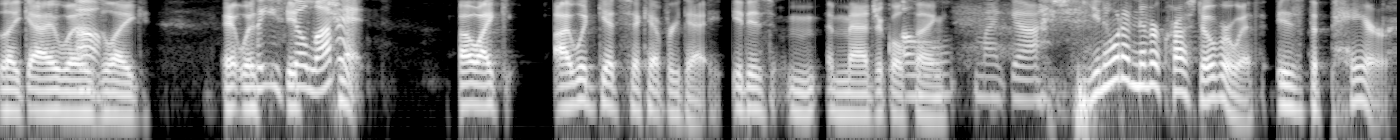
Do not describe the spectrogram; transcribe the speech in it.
Like I was Oh. like, it was. but you still love too- it Oh, I I would get sick every day. It is a magical oh thing. my gosh You know what I've never crossed over with is the pear.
